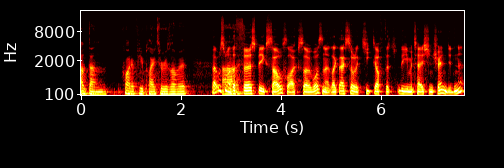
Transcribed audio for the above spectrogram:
I've done quite a few playthroughs of it. That was one of the Uh, first big Souls like, so wasn't it? Like that sort of kicked off the the imitation trend, didn't it?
